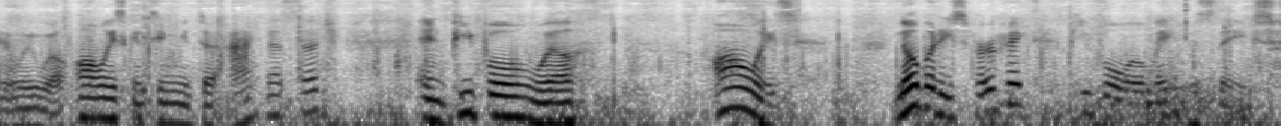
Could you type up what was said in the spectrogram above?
and we will always continue to act as such. And people will always nobody's perfect people will make mistakes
